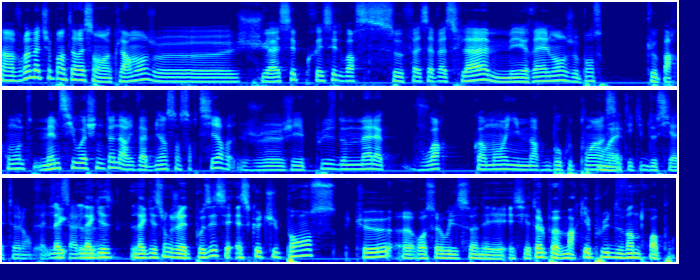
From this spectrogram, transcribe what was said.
un vrai match-up intéressant. hein. Clairement, je, je suis assez pressé de voir ce face-à-face-là, mais réellement, je pense que par contre, même si Washington arrive à bien s'en sortir, j'ai plus de mal à voir comment il marque beaucoup de points à Ouais. cette équipe de Seattle. En fait. La, C'est ça, la le- que- la question que j'allais te poser, c'est est-ce que tu penses que euh, Russell Wilson et, et Seattle peuvent marquer plus de 23 points?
